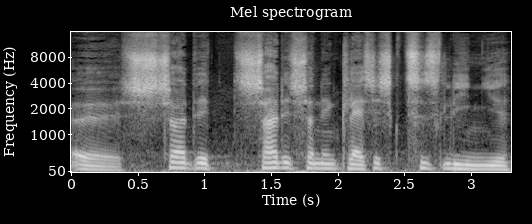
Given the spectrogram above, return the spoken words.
øh, så, er det, så er det sådan en klassisk tidslinje,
